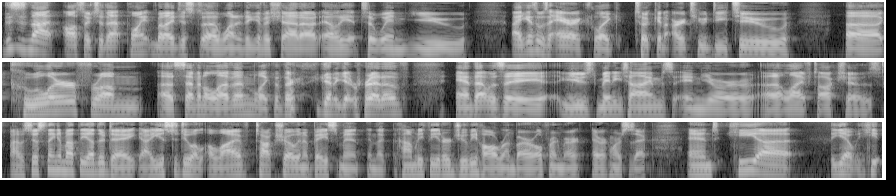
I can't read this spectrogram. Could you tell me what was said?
This is not also to that point, but I just uh, wanted to give a shout out, Elliott, to when you, I guess it was Eric, like took an R two D two uh, cooler from uh, 7-Eleven, like that they're gonna get rid of, and that was a used many times in your uh, live talk shows. I was just thinking about the other day. I used to do a, a live talk show in a basement in the comedy theater, Juvie Hall, run by our old friend Mer- Eric Marsazek, and he. uh yeah, he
